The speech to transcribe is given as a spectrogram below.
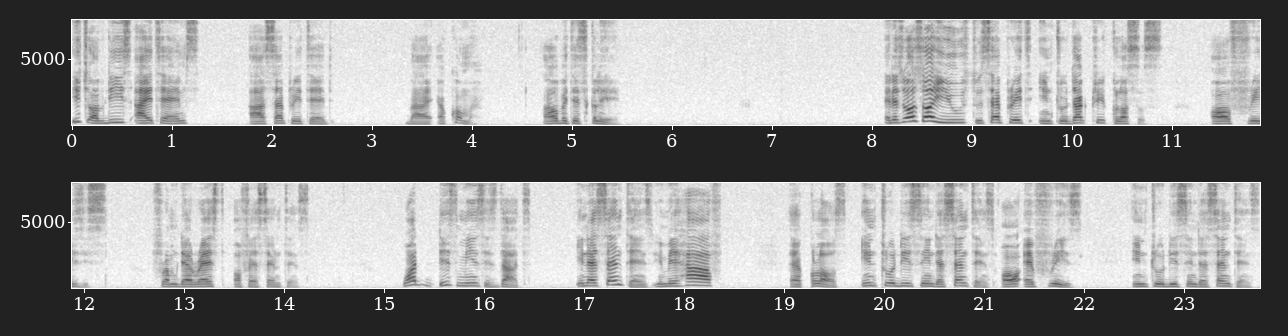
Each of these items are separated by a comma. I hope it is clear. It is also used to separate introductory clauses or phrases from the rest of a sentence. What this means is that in a sentence, you may have a clause introducing the sentence or a phrase introducing the sentence,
